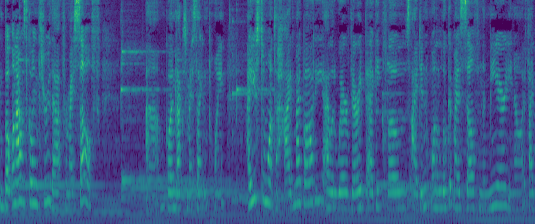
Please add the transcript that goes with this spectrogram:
But when I was going through that for myself, um, going back to my second point, I used to want to hide my body. I would wear very baggy clothes. I didn't want to look at myself in the mirror. You know, if I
